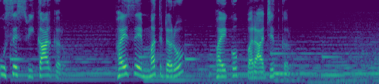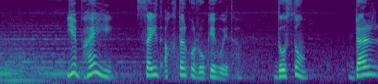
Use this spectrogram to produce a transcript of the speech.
उसे स्वीकार करो। भय से मत डरो, भय को पराजित करो। ये भय ही सईद अख्तर को रोके हुए था। दोस्तों, डर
